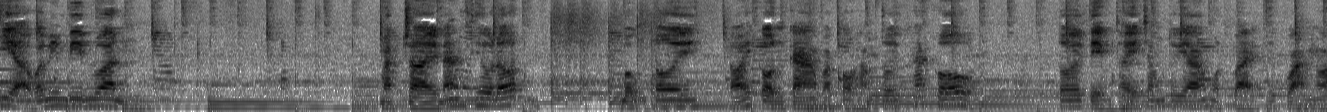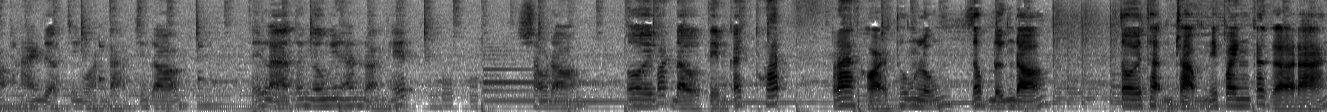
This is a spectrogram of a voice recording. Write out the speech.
triệu với bim bim luôn. Mặt trời đang thiêu đốt. Bụng tôi đói cồn cào và cổ họng tôi khát khô. Tôi tìm thấy trong túi áo một vài thứ quả ngọt hái được trên hòn đảo trước đó. Thế là tôi ngấu nghiến ăn đoạn hết. Sau đó, tôi bắt đầu tìm cách thoát ra khỏi thung lũng dốc đứng đó. Tôi thận trọng đi quanh các gờ đá,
